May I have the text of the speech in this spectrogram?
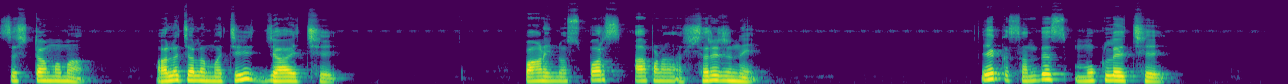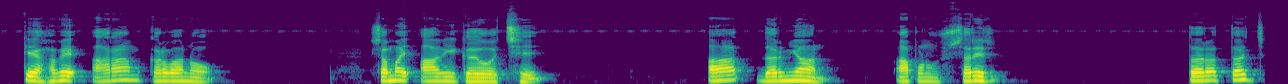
સિસ્ટમમાં હલચલ મચી જાય છે. પાણીનો સ્પર્શ આપણા શરીરને એક સંદેશ મોકલે છે કે હવે આરામ કરવાનો સમય આવી ગયો છે. આ દરમિયાન આપણું શરીર તરત જ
